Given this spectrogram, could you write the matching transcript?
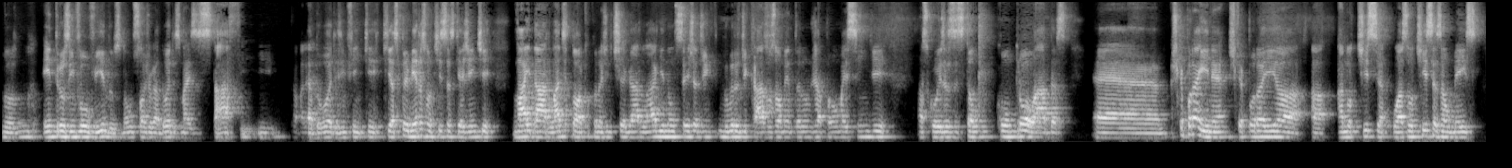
no, entre os envolvidos, não só jogadores, mas staff e trabalhadores, enfim, que, que as primeiras notícias que a gente vai dar lá de Tóquio, quando a gente chegar lá, que não seja de número de casos aumentando no Japão, mas sim de as coisas estão controladas. É, acho que é por aí, né? Acho que é por aí a, a, a notícia, ou as notícias ao mês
